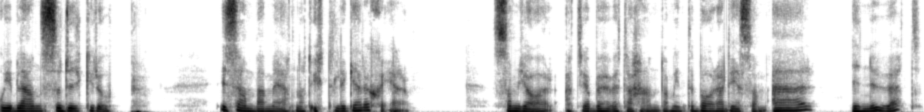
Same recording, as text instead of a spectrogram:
Och ibland så dyker det upp i samband med att något ytterligare sker som gör att jag behöver ta hand om inte bara det som är i nuet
